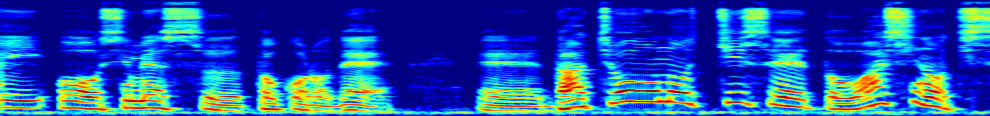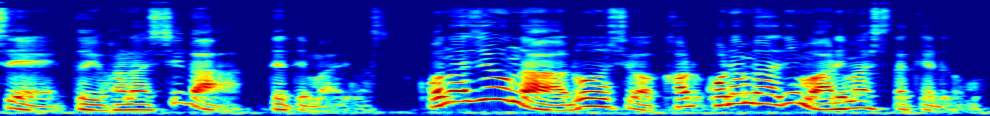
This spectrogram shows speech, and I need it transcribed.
違いを示すところで、えー、ダチョウの知性と和紙の知性という話が出てまいります。同じような論旨はこれまでにもありましたけれども、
